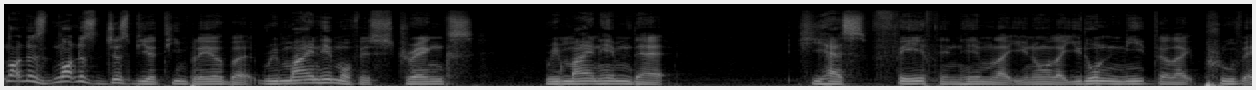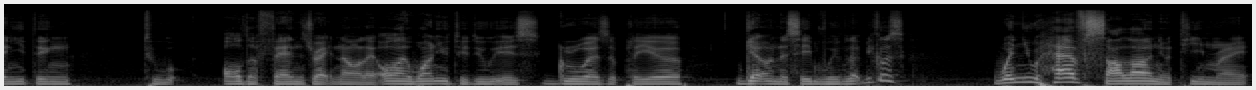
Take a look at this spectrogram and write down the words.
not just not just just be a team player, but remind him of his strengths, remind him that he has faith in him. Like you know, like you don't need to like prove anything to all the fans right now. Like all I want you to do is grow as a player, get on the same wavelength. Because when you have Salah on your team, right?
